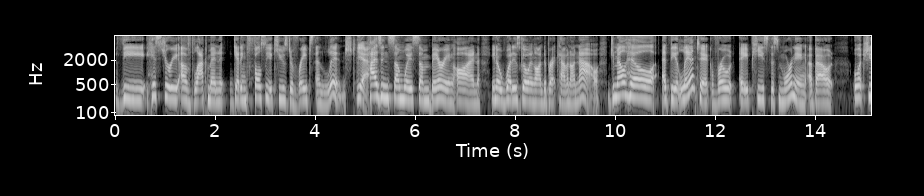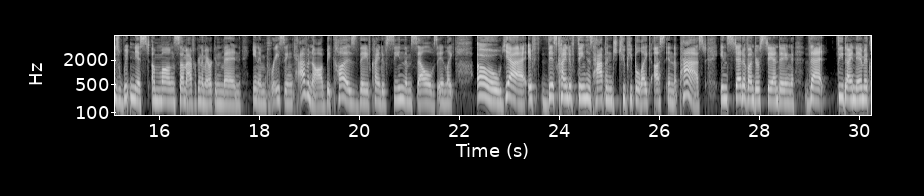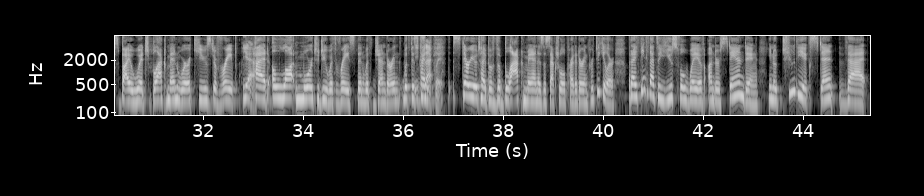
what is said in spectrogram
the history of black men getting falsely accused of rapes and lynched Yeah. has in some way some bearing on, you know, what is going on to Brett Kavanaugh now. Jemele Hill at The Atlantic wrote a piece this morning about what she's witnessed among some African American men in embracing Kavanaugh because they've kind of seen themselves in like, oh, yeah, if this kind of thing has happened to people like us in the past, instead of understanding that the dynamics by which black men were accused of rape Yeah. had a lot more to do with race than with gender and with this Exactly. kind of stereotype of the black man as a sexual predator in particular. But I think that's a useful way of understanding, you know, to the extent that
